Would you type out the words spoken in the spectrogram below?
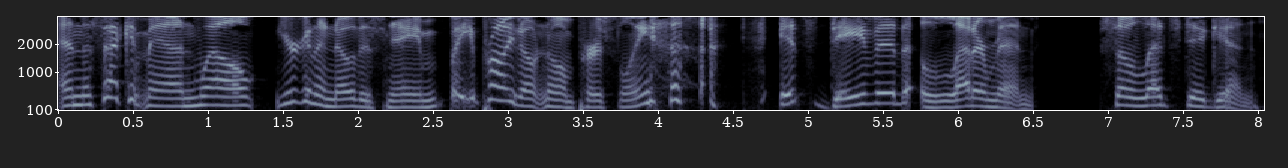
And the second man, well, you're going to know this name, but you probably don't know him personally. it's David Letterman. So let's dig in.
